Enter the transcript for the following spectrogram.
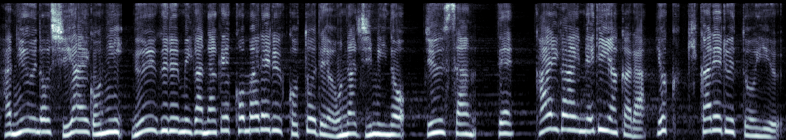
羽生の試合後にぬいぐるみが投げ込まれることでおなじみの13で、海外メディアからよく聞かれるという。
